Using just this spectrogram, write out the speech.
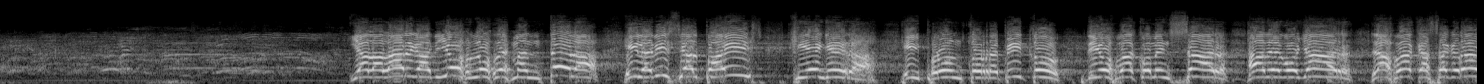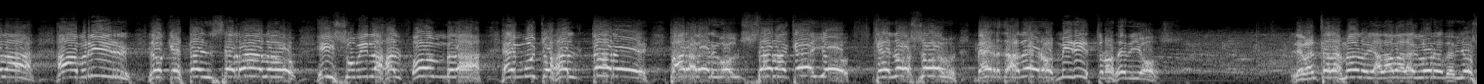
Y a la larga Dios los desmantela y le dice al país, quién era. Y pronto, repito, Dios va a comenzar a degollar las vacas sagradas, a abrir lo que está encerrado y subir las alfombras en muchos altares para avergonzar a aquellos que no son verdaderos ministros de Dios. Levanta las manos y alaba la gloria de Dios.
